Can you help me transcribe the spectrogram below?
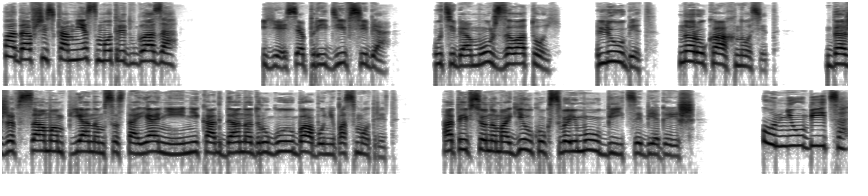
Подавшись ко мне, смотрит в глаза. Еся, приди в себя. У тебя муж золотой. Любит, на руках носит. Даже в самом пьяном состоянии никогда на другую бабу не посмотрит. А ты все на могилку к своему убийце бегаешь. Он не убийца.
